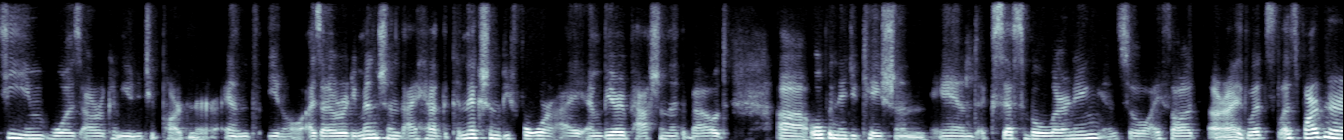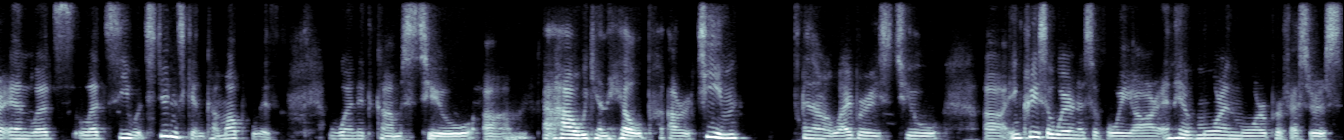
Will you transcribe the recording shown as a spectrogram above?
team was our community partner. And, you know, as I already mentioned, I had the connection before. I am very passionate about uh, open education and accessible learning. And so I thought, all right, let's let's partner and let's let's see what students can come up with when it comes to um, how we can help our team and our libraries to uh, increase awareness of OER and have more and more professors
